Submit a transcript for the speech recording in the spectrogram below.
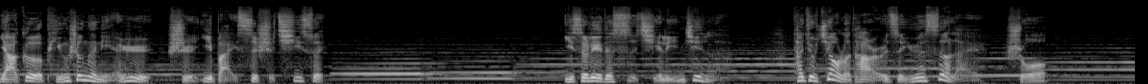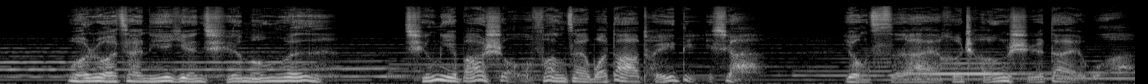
雅各平生的年日是一百四十七岁。以色列的死期临近了，他就叫了他儿子约瑟来说：“我若在你眼前蒙恩，请你把手放在我大腿底下，用慈爱和诚实待我。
